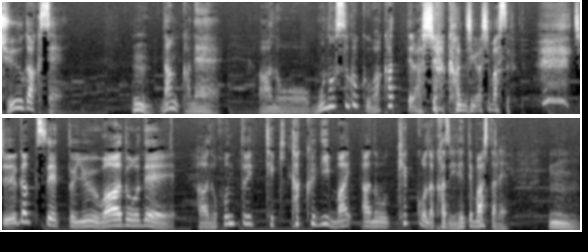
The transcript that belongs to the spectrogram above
中学生。うん。なんかねあのものすごく分かってらっしゃる感じがします。中学生というワードであの本当に的確にあの結構な数入れてましたね。うん。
